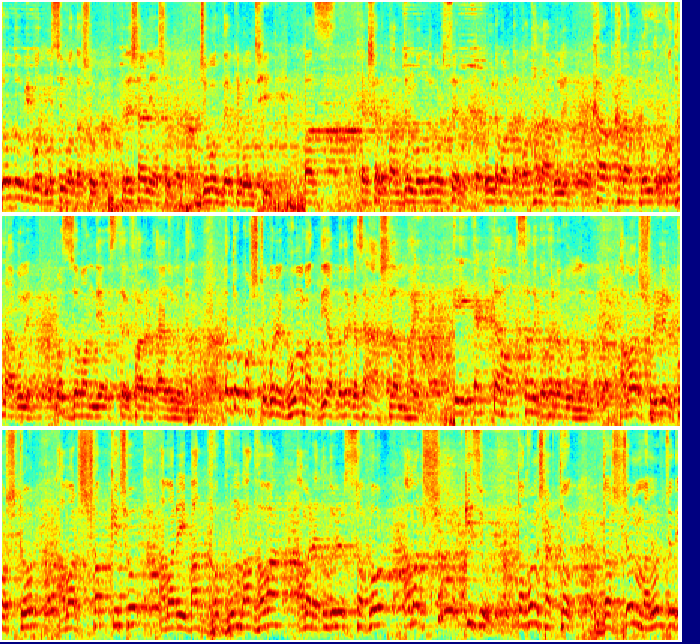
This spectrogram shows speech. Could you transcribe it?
যত বিপদ, মুসিবত আসুক, পেরেশানি আসুক, যুবকদেরকে বলছি, বাস, একসাথে পাঁচজন বন্ধু বসছেন, উল্টা পাল্টা কথা না বলে, খারাপ খারাপ বন্ধু, কথা না বলে, বাস জবান দিয়ে ইস্তেফারের আয়োজন উঠান। এত কষ্ট করে ঘুম বাদ দিয়ে আপনাদের কাছে আসলাম ভাই, এই একটা মাকসাদে কথাটা বললাম, আমার শরীরের কষ্ট, আমার সব কিছু আমার এই বাদ ঘুম বাদ হওয়া, আমার এত দূরের সফর, আমার সব কিছু তখন সার্থক। দশজন মানুষ যদি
